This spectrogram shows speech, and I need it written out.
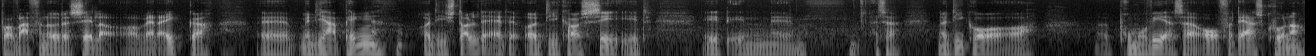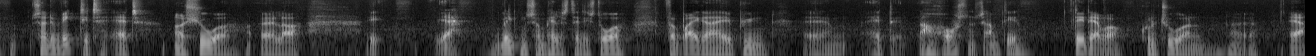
på hvad for noget, der sælger, og hvad der ikke gør. Øh, men de har pengene, og de er stolte af det, og de kan også se et, et en, øh, altså, når de går og øh, promoverer sig over for deres kunder, så er det vigtigt, at når Shure eller øh, ja, hvilken som helst af de store fabrikker er i byen, øh, at Nå, Horsens, jamen det, det er der, hvor kulturen øh, er.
